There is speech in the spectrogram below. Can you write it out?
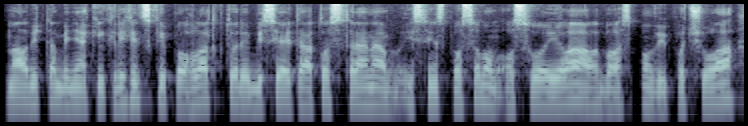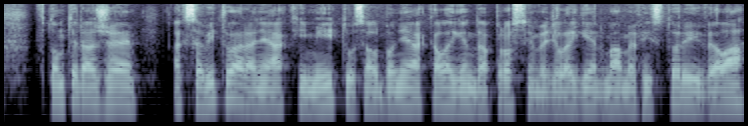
mal by tam byť nejaký kritický pohľad, ktorý by si aj táto strana istým spôsobom osvojila, alebo aspoň vypočula. V tom teda, že ak sa vytvára nejaký mýtus alebo nejaká legenda, prosím, veď legend máme v histórii veľa,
